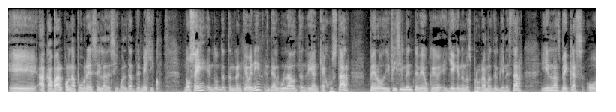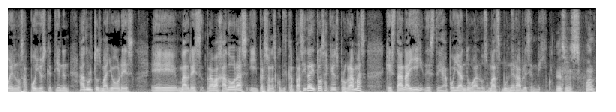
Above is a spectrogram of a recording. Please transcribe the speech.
eh, acabar con la pobreza y la desigualdad de México. No sé en dónde tendrán que venir, de algún lado tendrían que ajustar, pero difícilmente veo que lleguen en los programas del bienestar y en las becas o en los apoyos que tienen adultos mayores, eh, madres trabajadoras y personas con discapacidad y todos aquellos programas que están ahí este, apoyando a los más vulnerables en México. Eso es, Juan.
